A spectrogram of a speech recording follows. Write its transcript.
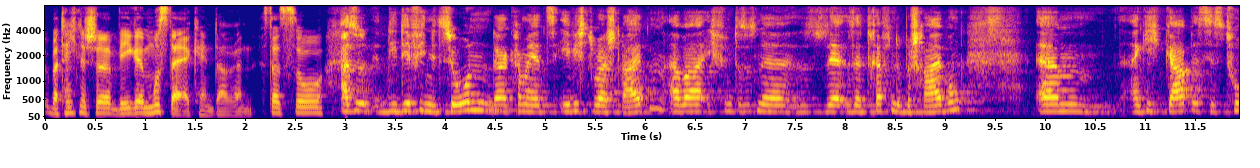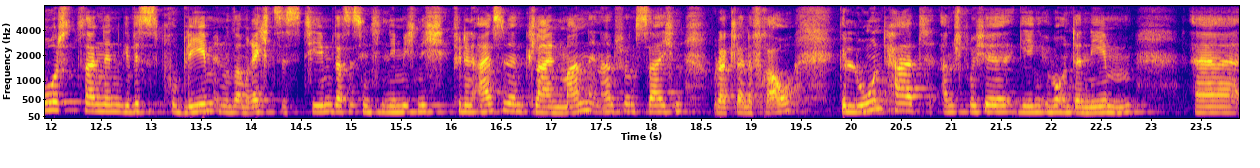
über technische Wege Muster erkennt darin. Ist das so? Also die Definition, da kann man jetzt ewig drüber streiten, aber ich finde, das ist eine sehr, sehr treffende Beschreibung. Ähm, eigentlich gab es historisch sozusagen ein gewisses Problem in unserem Rechtssystem, dass es nämlich nicht für den einzelnen kleinen Mann in Anführungszeichen oder kleine Frau gelohnt hat, Ansprüche gegenüber Unternehmen äh,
